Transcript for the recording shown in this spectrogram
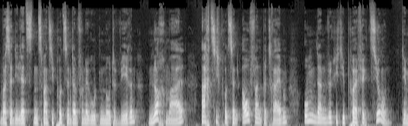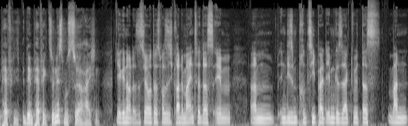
was ja die letzten 20% dann von der guten Note wären, nochmal 80% Aufwand betreiben, um dann wirklich die Perfektion, den, Perfe den Perfektionismus zu erreichen. Ja, genau, das ist ja auch das, was ich gerade meinte, dass eben ähm, in diesem Prinzip halt eben gesagt wird, dass man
